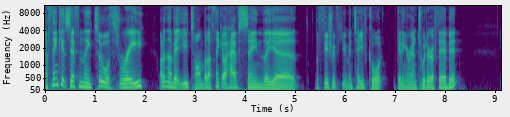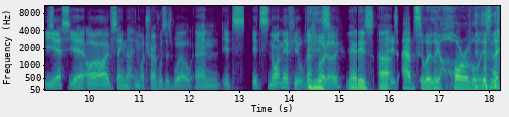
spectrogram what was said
I think it's definitely two or three. I don't know about you, Tom, but I think I have seen the uh, the fish with human teeth caught getting around Twitter a fair bit. Yes, yeah, I, I've seen that in my travels as well, and it's it's nightmare fuel. That It is. photo, Yeah, it is. Uh, It is absolutely horrible, isn't it?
